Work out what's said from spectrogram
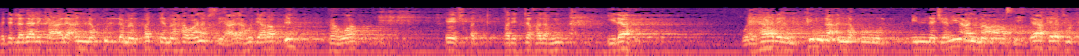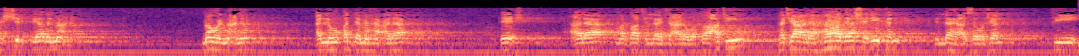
فدل ذلك على أن كل من قدم هوى نفسه على هدى ربه فهو إيش قد قد اتخذه إلها ولهذا يمكننا أن نقول إن جميع المعاصي داخلة في الشرك بهذا المعنى ما هو المعنى؟ أنه قدمها على إيش؟ على مرضاة الله تعالى وطاعته فجعل هذا شريكا لله عز وجل في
